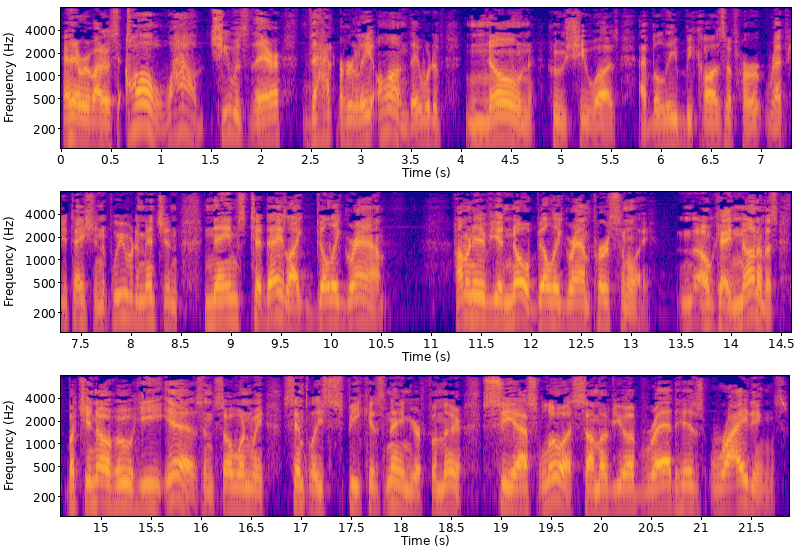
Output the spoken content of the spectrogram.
And everybody was, oh wow, she was there that early on. They would have known who she was. I believe because of her reputation. If we were to mention names today like Billy Graham, how many of you know Billy Graham personally? Okay, none of us, but you know who he is. And so when we simply speak his name, you're familiar. C.S. Lewis, some of you have read his writings.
